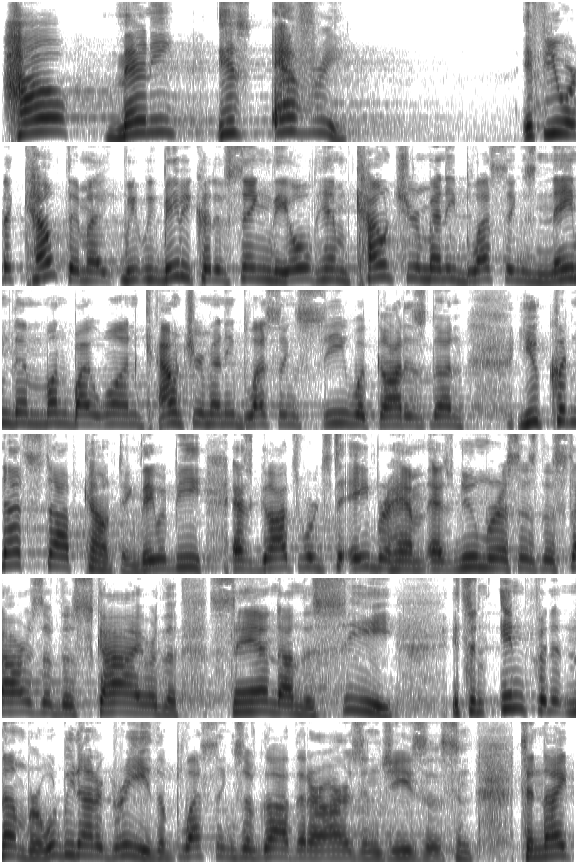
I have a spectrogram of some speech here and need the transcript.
How many is every? If you were to count them, we, maybe could have sung the old hymn, Count Your Many Blessings, name them one by one, count your many blessings, see what God has done. You could not stop counting. They would be, as God's words to Abraham, as numerous as the stars of the sky or the sand on the sea. It's an infinite number. Would we not agree? The blessings of God that are ours in Jesus. And tonight,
